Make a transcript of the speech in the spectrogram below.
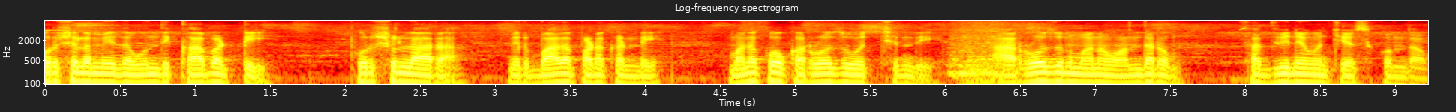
పురుషుల మీద ఉంది కాబట్టి పురుషులారా మీరు బాధపడకండి. మనకు ఒక రోజు వచ్చింది. ఆ రోజును మనం అందరం సద్వినియోగం చేసుకుందాం.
